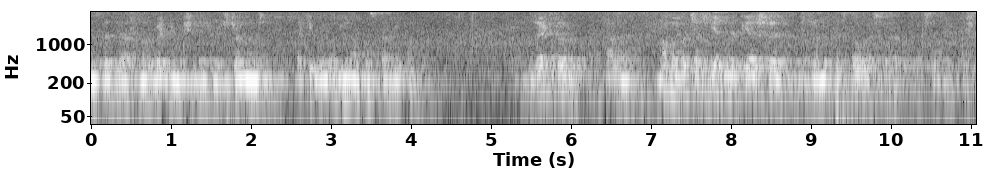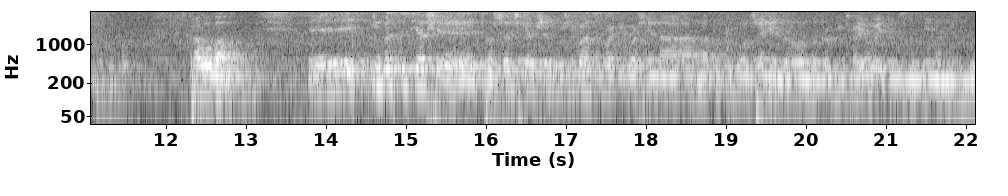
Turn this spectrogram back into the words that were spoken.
niestety aż z Norwegii musieliśmy ściągnąć. Takie wymogi nam postawił pan dyrektor, ale mamy chociaż jedne pierwsze, możemy testować teraz, zobaczymy jak to się będzie sprawowało. Yy, Inwestycja się troszeczkę przedłużyła z uwagi właśnie na, na to podłączenie do, do drogi krajowej, te uzgodnienia dość długo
